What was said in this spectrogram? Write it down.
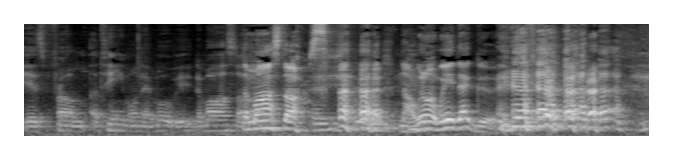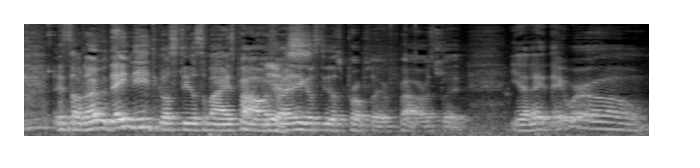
is from a team on that movie, the Monstars. The Monstars. no, we don't. We ain't that good. and so they, they need to go steal somebody's powers, Yes. right? They go steal some pro player powers, but yeah, they they were. Um,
